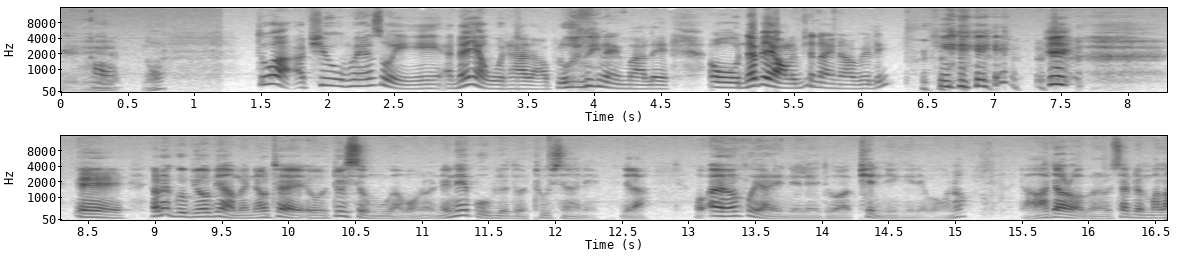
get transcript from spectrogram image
ခဲ့တယ်တဲ့နော် तू ကအဖြူအမဲဆိုရင်အနက်ရောင်ဝတ်ထားတာဘလို့သိနိုင်မှာလဲဟိုနက်ပြောင်လည်းဖြစ်နိုင်တာပဲလေ အဲနောက်တစ်ခုပြောပြမယ်နောက်ထပ်ဟိုတွေ့ဆုံမှုอ่ะပေါ့နော်နည်းနည်းပို့ပြီးတော့သူကထူးဆန်းတယ်ဒီလားဟိုအံ့ဖွယ်ရတယ်နေလဲသူကဖြစ်နေခဲ့တယ်ပေါ့နော် ဒါကကြတော့စက်တင်ဘာလ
